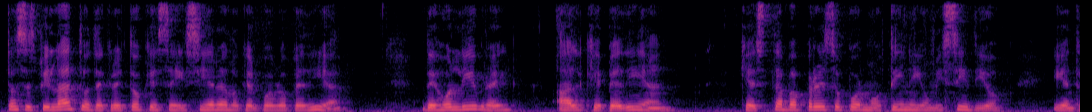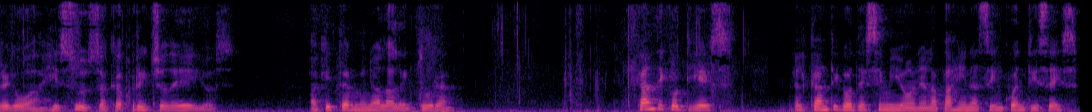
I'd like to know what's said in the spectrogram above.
Entonces Pilato decretó que se hiciera lo que el pueblo pedía. Dejó libre al que pedían, que estaba preso por motín y homicidio, y entregó a Jesús a capricho de ellos. Aquí termina la lectura. Cántico 10. El cántico de Simeón en la página 56.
